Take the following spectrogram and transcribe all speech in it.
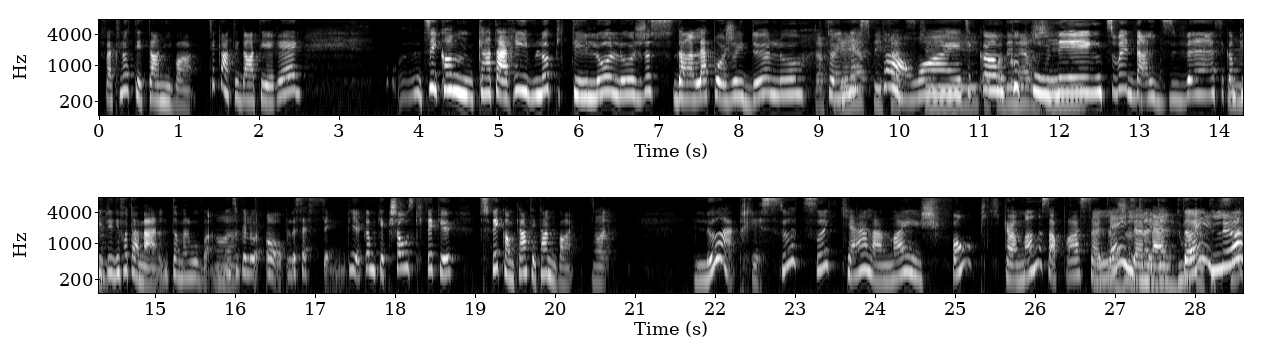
Fait que là, t'es en hiver. Tu sais, quand t'es dans tes règles, tu sais, comme quand t'arrives là, puis que t'es là, là, juste dans l'apogée de, là, T'as un fatigué, ouais, t'es comme cocooning, tu vas être dans le divan, c'est comme, Mm. puis des fois t'as mal, t'as mal au ventre, Ouais. tu peux là, oh, puis là, ça saigne, puis il y a comme quelque chose qui fait que tu fais comme quand t'es en hiver. Ouais. Là, après ça, tu sais, quand la neige fond, puis qu'il commence à faire T'as soleil le matin, là,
